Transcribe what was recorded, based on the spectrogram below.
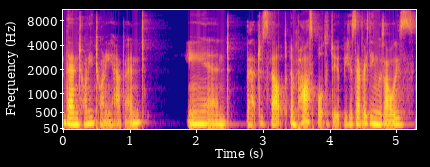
then 2020 happened and that just felt impossible to do because everything was always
